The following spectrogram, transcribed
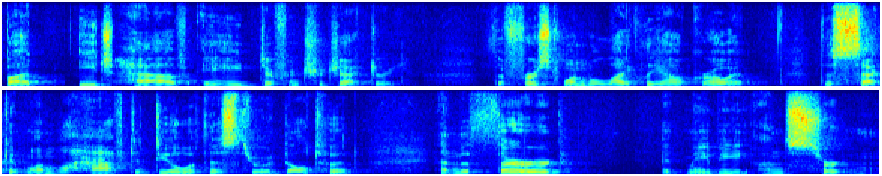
but each have a different trajectory. The first one will likely outgrow it. The second one will have to deal with this through adulthood. And the third, it may be uncertain.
